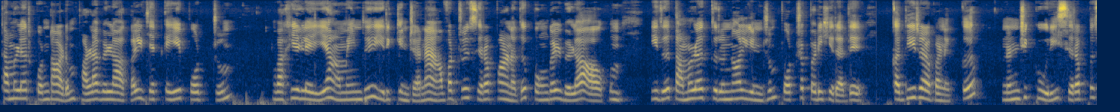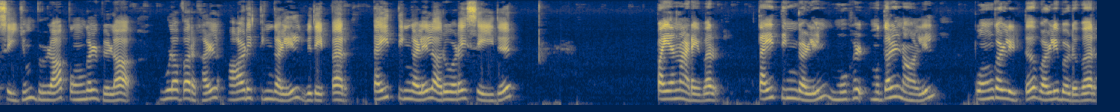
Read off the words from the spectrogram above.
தமிழர் கொண்டாடும் பல விழாக்கள் இயற்கையை போற்றும் வகையிலேயே அமைந்து இருக்கின்றன. அவற்றுள் சிறப்பானது பொங்கல் விழா ஆகும். இது தமிழர் திருநாள் என்றும் போற்றப்படுகிறது. கதிரவனுக்கு நன்றி கூறி சிறப்பு செய்யும் விழா பொங்கல் விழா. உழவர்கள் ஆடி திங்களில் விதைப்பர். தை திங்களில் அறுவடை செய்து பயனடைவர். தை திங்களின் முதல் நாளில் பொங்கலிட்டு வழிபடுவர்.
